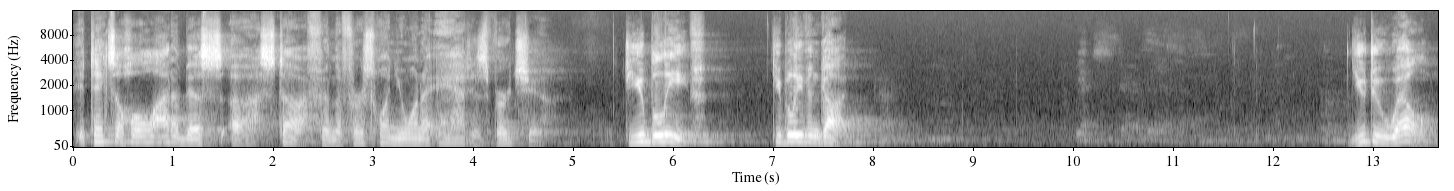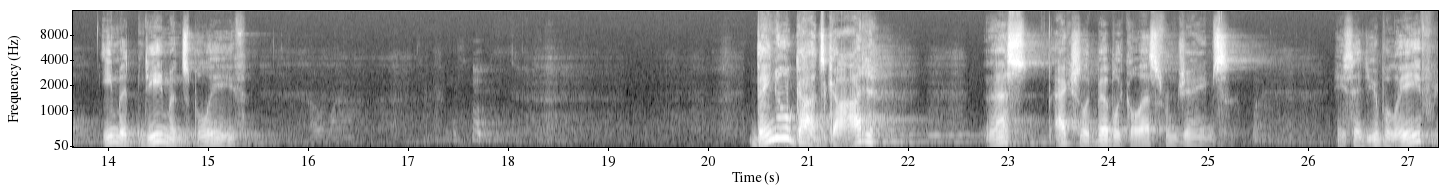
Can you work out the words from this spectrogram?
It takes a whole lot of this uh, stuff, and the first one you want to add is virtue. Do you believe? Do you believe in God? You do well. Even demons believe. They know God's God. And that's actually biblical. That's from James. He said, You believe?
